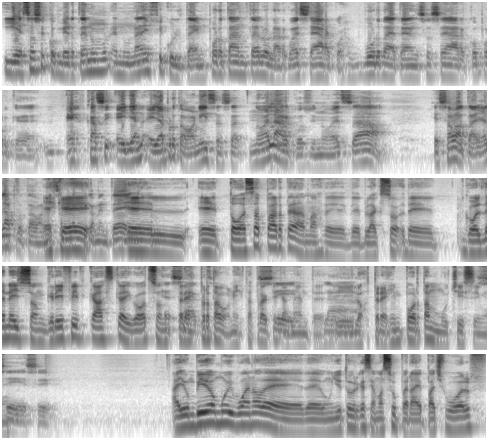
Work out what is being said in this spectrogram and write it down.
Y eso se convierte en, un- en una dificultad importante a lo largo de ese arco. Es burda de tenso ese arco porque es casi... Ella, ella protagoniza, no el arco, sino esa, esa batalla la protagoniza Es que prácticamente ella. el, eh, toda esa parte, además de, de Black So- de Golden Age, son Griffith, Casca y God, son tres protagonistas Sí, prácticamente. la- Y los tres importan muchísimo. Sí, sí. Hay un video muy bueno de, de un youtuber que se llama Super Eye Patch Wolf,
